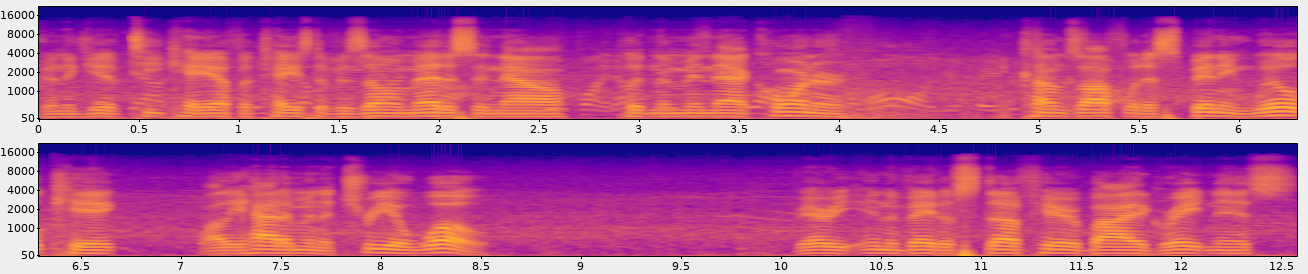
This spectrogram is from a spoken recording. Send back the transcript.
Gonna give TKF a taste of his own medicine now, putting him in that corner. He comes off with a spinning wheel kick while he had him in a tree of woe. Very innovative stuff here by Greatness,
